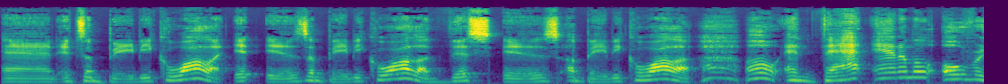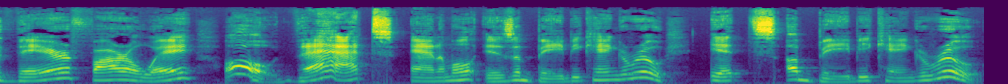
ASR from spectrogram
and it's a baby koala. It is a baby koala. This is a baby koala. Oh, and that animal over there, far away, oh, that animal is a baby kangaroo. It's a baby kangaroo.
